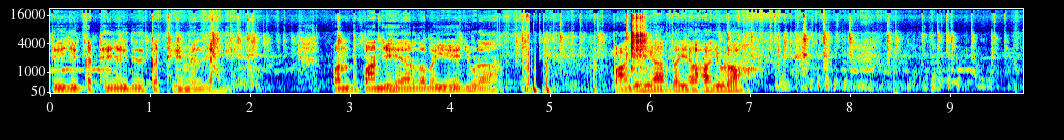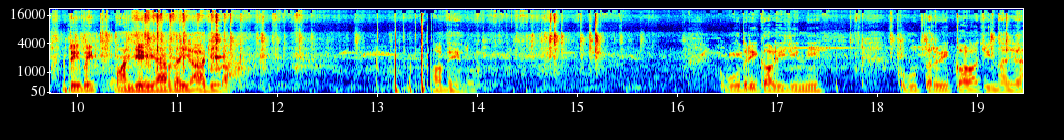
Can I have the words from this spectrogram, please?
ਤੇ ਜੇ ਇਕੱਠੇ ਚਾਹੀਦੇ ਤਾਂ ਇਕੱਠੇ ਵੀ ਮਿਲ ਜਾਣਗੇ। ਪੰਜ 5000 ਦਾ ਭਾਈ ਇਹ ਜੋੜਾ 5000 ਦਾ ਆਹ ਜੋੜਾ ਤੇ ਬਈ 5000 ਦਾ ਆਹ ਜੋੜਾ। ਆ ਦੇਖ ਲਓ। ਕਬੂਤਰੀ ਕਾਲੀ ਚੀਨੀ, ਕਬੂਤਰ ਵੀ ਕਾਲਾ ਚੀਨਾ ਆ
